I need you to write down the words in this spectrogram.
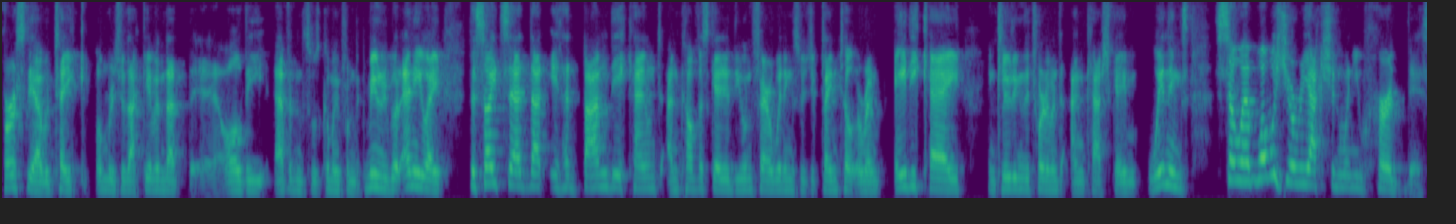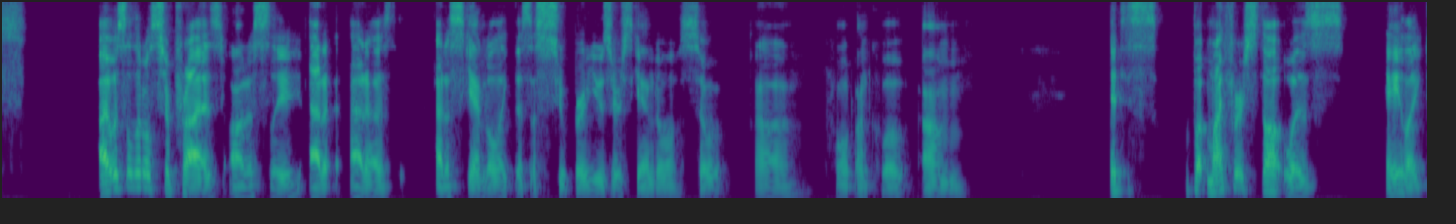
Firstly, I would take umbrage with that, given that uh, all the evidence was coming from the community. But anyway, the site said that it had banned the account and confiscated the unfair winnings, which it claimed total around 80k, including the tournament and cash game winnings. So, uh, what was your reaction when you heard this? I was a little surprised, honestly, at a, at a at a scandal like this, a super user scandal. So, uh, quote unquote. Um, it's but my first thought was a like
